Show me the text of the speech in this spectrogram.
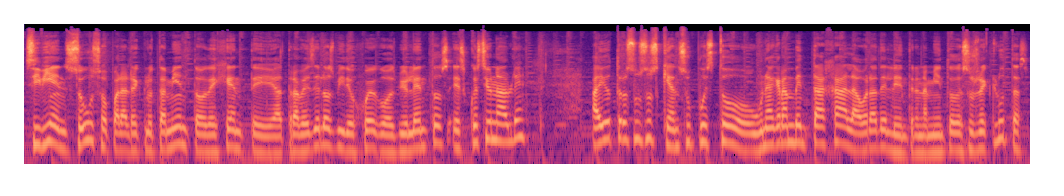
Si bien su uso para el reclutamiento de gente a través de los videojuegos violentos es cuestionable, hay otros usos que han supuesto una gran ventaja a la hora del entrenamiento de sus reclutas.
